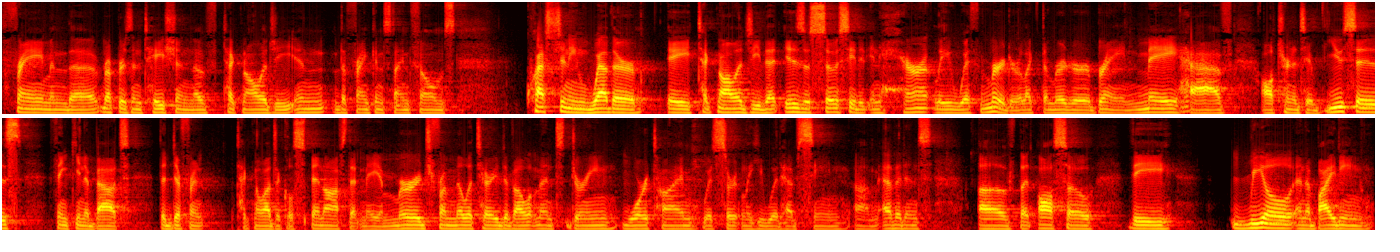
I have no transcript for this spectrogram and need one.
frame and the representation of technology in the Frankenstein films, questioning whether a technology that is associated inherently with murder, like the murderer brain, may have alternative uses, thinking about the different technological spin offs that may emerge from military development during wartime, which certainly he would have seen um, evidence of, but also the real and abiding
